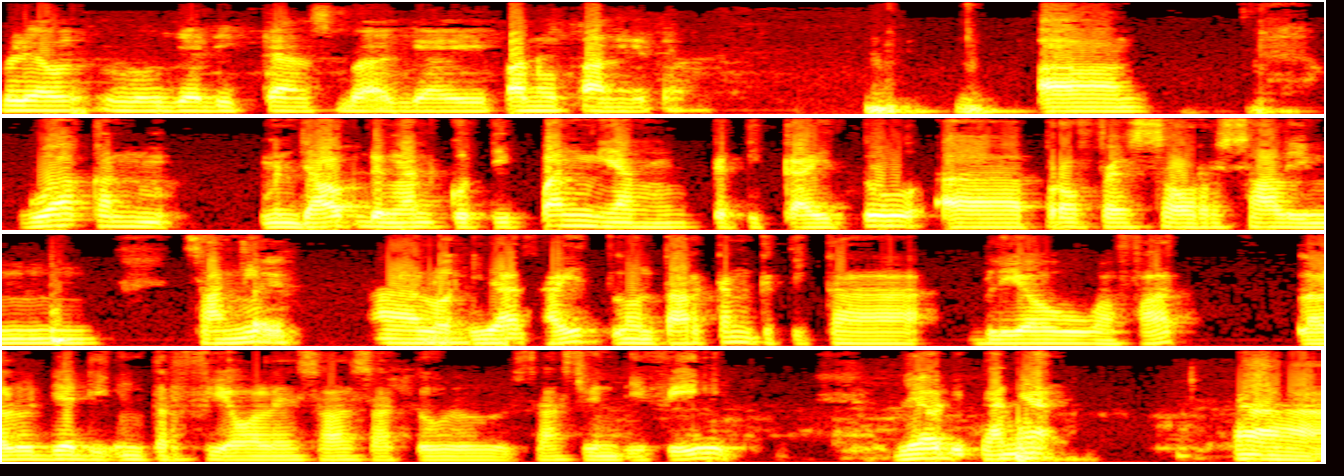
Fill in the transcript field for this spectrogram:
beliau lu jadikan sebagai panutan gitu. Um, gua akan menjawab dengan kutipan yang ketika itu uh, Profesor Salim Sanid uh, lo- ya Said lontarkan ketika beliau wafat. Lalu dia diinterview oleh salah satu stasiun TV beliau ditanya "Nah,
